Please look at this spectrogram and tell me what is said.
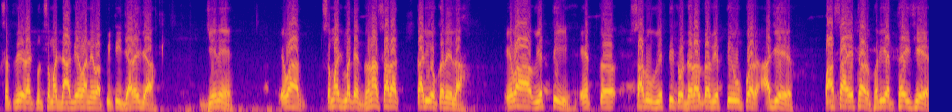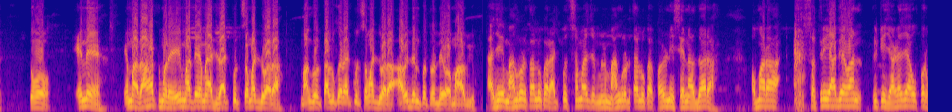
ક્ષત્રિય રાજપૂત સમાજના આગેવાન એવા પીટી જાડેજા, જેને એવા સમાજ માટે ઘણા સારા કાર્યો કરેલા. એવા વ્યક્તિ, એક સારું વ્યક્તિત્વ ધરાવતા વ્યક્તિ ઉપર આજે પાસા હેઠળ ફરિયાદ થઈ છે, તો એને એમાં રાહત મળે. એ માટે અમે આજ રાજપૂત સમાજ દ્વારા માંગરોળ તાલુકા રાજપૂત સમાજ દ્વારા આવેદનપત્ર દેવામાં આવ્યું. આજે માંગરોળ તાલુકા રાજપૂત સમાજ માંગરોળ તાલુકા કરણી સેના દ્વારા અમારા ક્ષત્રિય આગેવાન પીટી જાડેજા ઉપર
